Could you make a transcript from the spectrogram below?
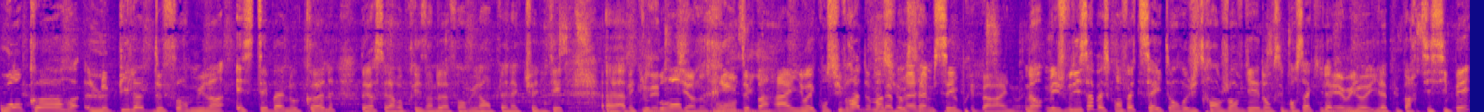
ou encore le pilote de Formule 1 Esteban Ocon. D'ailleurs, c'est la reprise hein, de la Formule 1 en pleine actualité euh, avec Vous le Grand Prix de. Bahreïn, ouais, qu'on suivra demain sur bossé, hein. RMC. Le prix de Bahreïn, ouais. Non, mais je vous dis ça parce qu'en fait, ça a été enregistré en janvier, donc c'est pour ça qu'il a, Eh pu, oui. il a pu participer.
